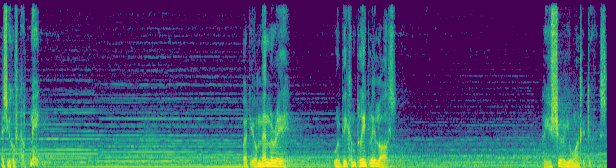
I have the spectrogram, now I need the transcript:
as you have helped me. But your memory will be completely lost. Are you sure you want to do this?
